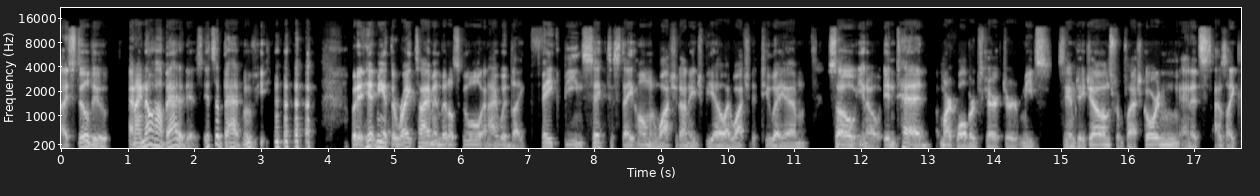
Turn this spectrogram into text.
I still do, and I know how bad it is. It's a bad movie, but it hit me at the right time in middle school, and I would like fake being sick to stay home and watch it on HBO. I'd watch it at 2 a.m. So, you know, in Ted, Mark Wahlberg's character meets Sam J. Jones from Flash Gordon. And it's, I was like,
